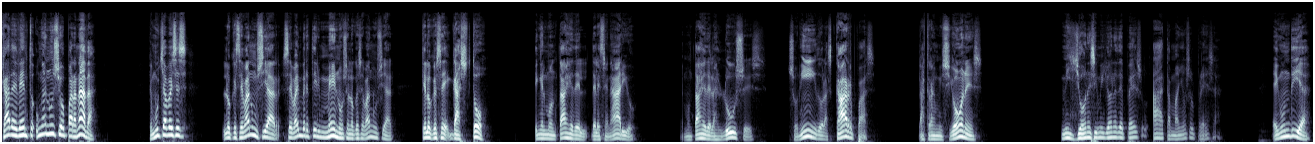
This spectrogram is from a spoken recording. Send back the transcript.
Cada evento, un anuncio para nada. Que muchas veces lo que se va a anunciar, se va a invertir menos en lo que se va a anunciar que lo que se gastó en el montaje del, del escenario, el montaje de las luces, sonido, las carpas, las transmisiones, millones y millones de pesos. Ah, tamaño sorpresa. En un día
